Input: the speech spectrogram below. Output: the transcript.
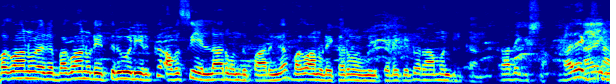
பகவானுடைய பகவானுடைய திருவடி இருக்குது அவசியம் எல்லாரும் வந்து பாருங்கள் பகவானுடைய கருணை உங்களுக்கு கிடைக்கட்டும். ராமன் இருக்காங்க. ராதகிருஷ்ணா ராதகிருஷ்ணா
